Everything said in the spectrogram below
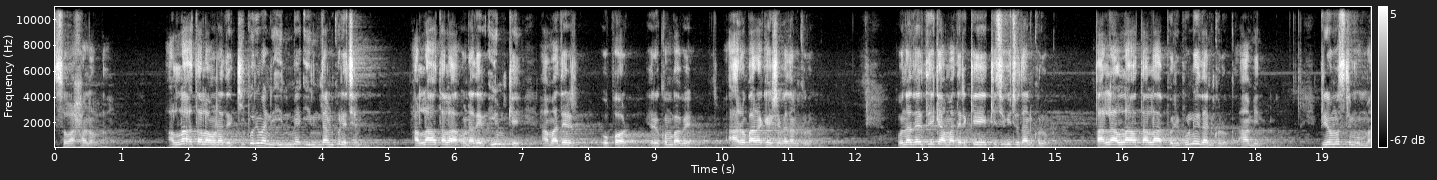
সোহান আল্লাহ তালা ওনাদের কি পরিমাণ ইলমে ইলদান করেছেন? আল্লাহ তালা ওনাদের ইলমকে আমাদের উপর এরকমভাবে আরও বারাকা হিসেবে দান করুক। ওনাদের থেকে আমাদেরকে কিছু কিছু দান করুক। পারলে আল্লাহ তালা পরিপূর্ণই দান করুক। আমিন। প্রিয় মুসলিম উম্মা,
